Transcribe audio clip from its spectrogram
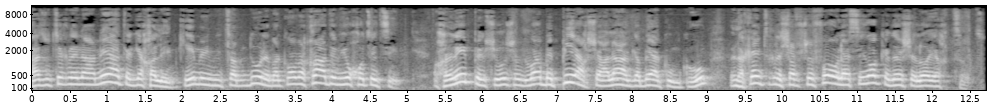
אז הוא צריך לנענע את הגחלים, כי אם הם יצמדו למקום אחד הם יהיו חוצצים. אחרים פירשו שמדובר בפיח שעלה על גבי הקומקום, ולכן צריך לשפשפו או להסירו כדי שלא יחצוץ.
